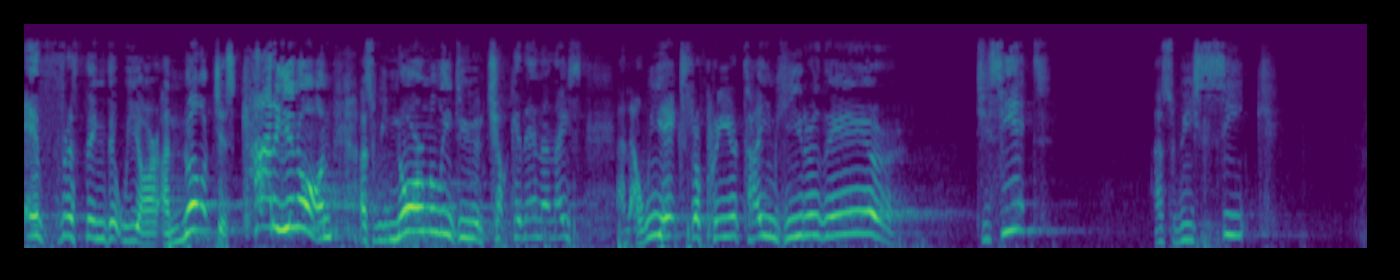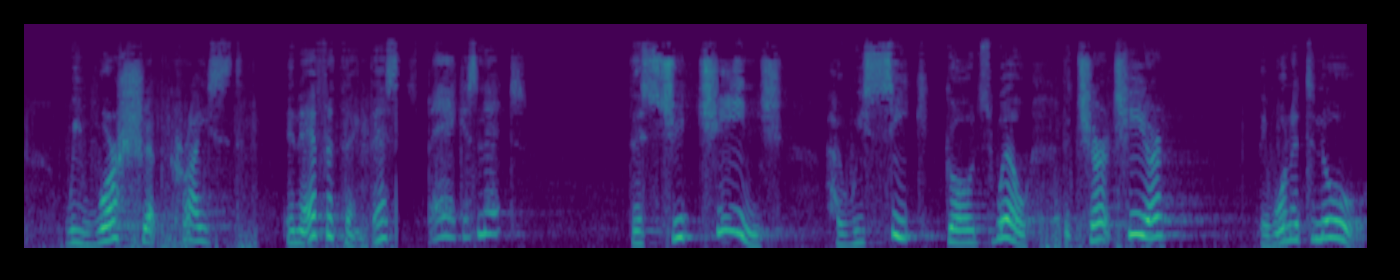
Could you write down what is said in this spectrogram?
everything that we are and not just carrying on as we normally do and chucking in a nice and a wee extra prayer time here or there. Do you see it? As we seek, we worship Christ in everything. This is big, isn't it? This should change how we seek God's will. The church here, they wanted to know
